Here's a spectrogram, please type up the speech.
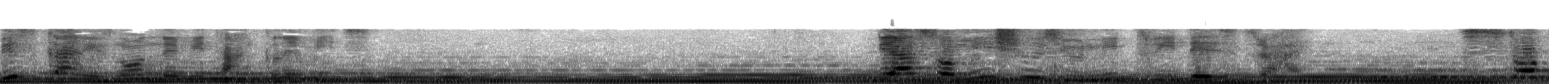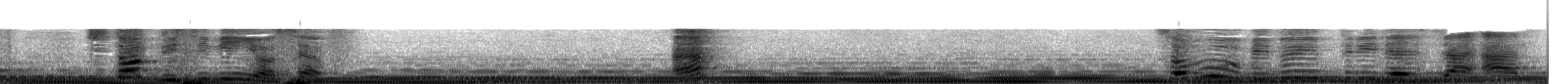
This kind is not name it and claim it. There are some issues you need three days dry. Stop, stop deceiving yourself. Huh? Some people will be doing three days dry and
